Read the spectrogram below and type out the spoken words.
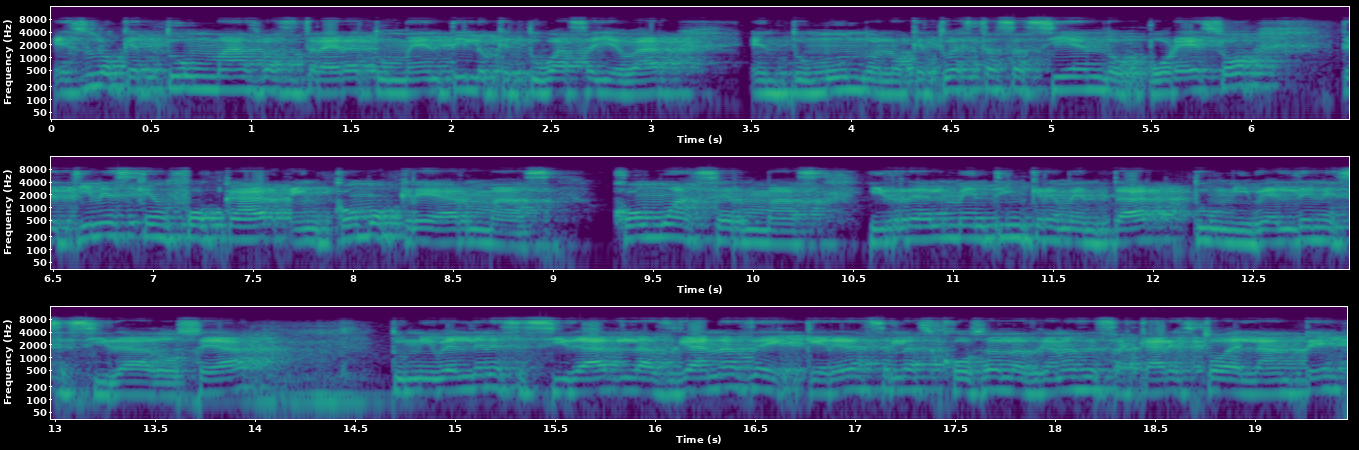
es lo que tú más vas a traer a tu mente y lo que tú vas a llevar en tu mundo, en lo que tú estás haciendo. Por eso te tienes que enfocar en cómo crear más cómo hacer más y realmente incrementar tu nivel de necesidad, o sea, tu nivel de necesidad, las ganas de querer hacer las cosas, las ganas de sacar esto adelante,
